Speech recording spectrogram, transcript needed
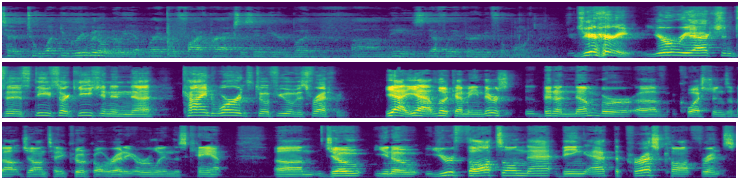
To, to what degree we don't know yet. Right, we're five practices in here, but um, he's definitely a very good footballer. Gerry, your reaction to Steve Sarkisian and uh, kind words to a few of his freshmen. Yeah, yeah. Look, I mean, there's been a number of questions about Johntay Cook already early in this camp. Um, Joe, you know, your thoughts on that being at the press conference,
